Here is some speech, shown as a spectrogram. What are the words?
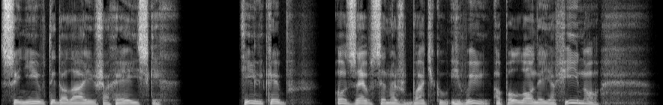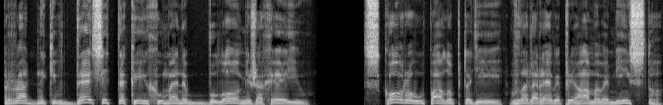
синів ти долаєш ахейських, тільки б, о Зевсе наш батьку, і ви, Аполлоне Яфіно, радників десять таких у мене було між ахеїв. Скоро упало б тоді владареве Пріамове місто,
